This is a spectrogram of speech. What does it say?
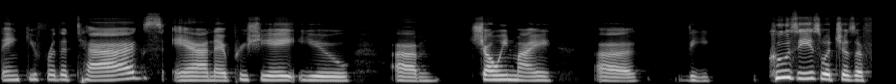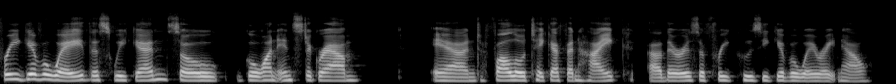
thank you for the tags. And I appreciate you um, showing my uh, the koozies, which is a free giveaway this weekend. So go on Instagram and follow Take FN Hike. Uh, there is a free koozie giveaway right now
